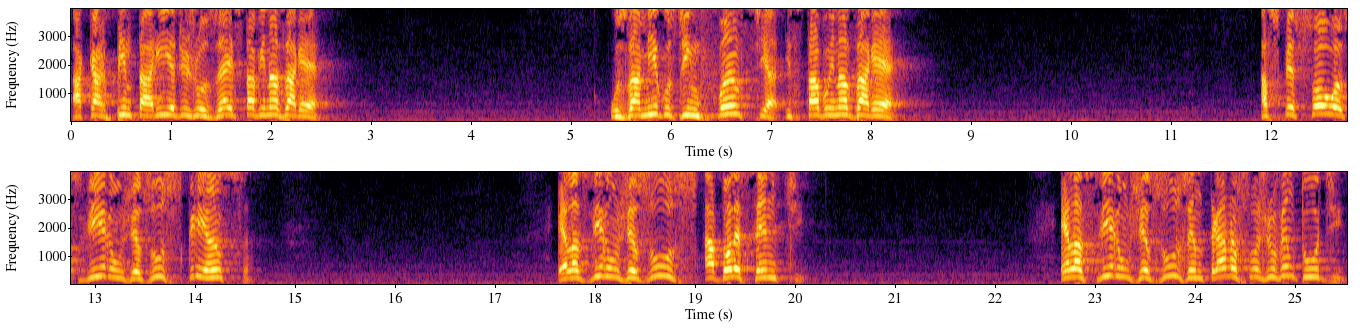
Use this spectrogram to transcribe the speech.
A carpintaria de José estava em Nazaré. Os amigos de infância estavam em Nazaré. As pessoas viram Jesus criança. Elas viram Jesus adolescente. Elas viram Jesus entrar na sua juventude.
